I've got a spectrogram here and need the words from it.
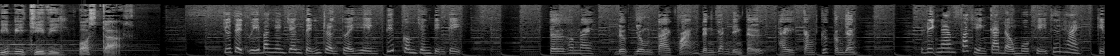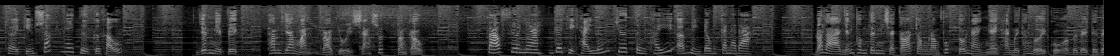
BBTV Postcard Chủ tịch Ủy ban Nhân dân tỉnh Trần Tuệ Hiền tiếp công dân định kỳ. Từ hôm nay, được dùng tài khoản định danh điện tử thay căn cước công dân. Việt Nam phát hiện ca đậu mùa khỉ thứ hai, kịp thời kiểm soát ngay từ cửa khẩu. Doanh nghiệp Việt tham gia mạnh vào chuỗi sản xuất toàn cầu. Bão Fiona gây thiệt hại lớn chưa từng thấy ở miền đông Canada. Đó là những thông tin sẽ có trong 5 phút tối nay ngày 20 tháng 10 của BBTV.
